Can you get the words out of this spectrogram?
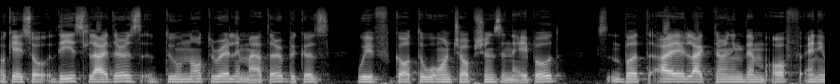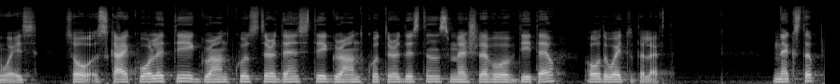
Okay, so these sliders do not really matter because we've got the launch options enabled, but I like turning them off anyways. So sky quality, ground clutter density, ground clutter distance, mesh level of detail, all the way to the left. Next up,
